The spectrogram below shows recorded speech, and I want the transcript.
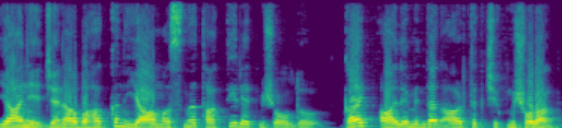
Yani Cenab-ı Hakk'ın yağmasını takdir etmiş olduğu, gayb aleminden artık çıkmış olan,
